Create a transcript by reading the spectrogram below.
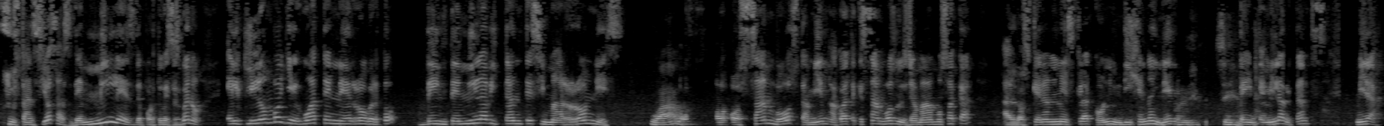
sustanciosas de miles de portugueses. Bueno, el quilombo llegó a tener, Roberto, 20 mil habitantes y marrones. Wow. O, zambos, también, acuérdate que zambos les llamábamos acá a los que eran mezcla con indígena y negro. Sí. 20 mil habitantes. Mira,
